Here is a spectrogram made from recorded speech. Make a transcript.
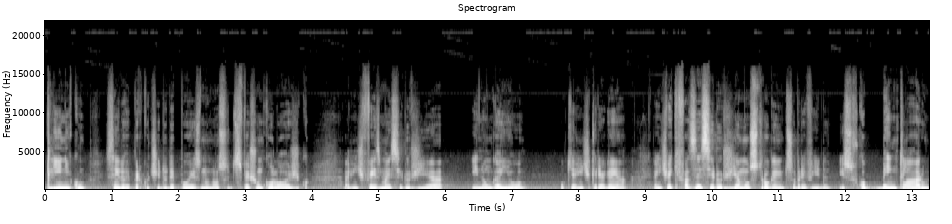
clínico sendo repercutido depois no nosso desfecho oncológico. A gente fez mais cirurgia e não ganhou o que a gente queria ganhar. A gente vê que fazer cirurgia mostrou ganho de sobrevida, isso ficou bem claro.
